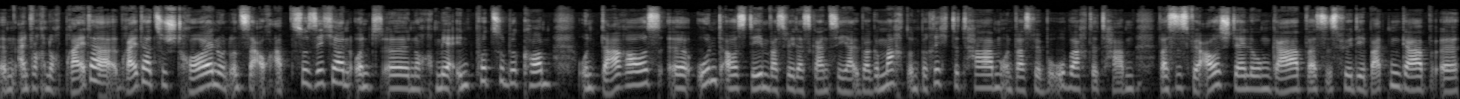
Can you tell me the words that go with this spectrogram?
ähm, einfach noch breiter, breiter zu streuen und uns da auch abzusichern und äh, noch mehr Input zu bekommen und daraus äh, und aus dem, was wir das ganze Jahr über gemacht und berichtet haben und was wir beobachtet haben, was es für Ausstellungen gab, was es für Debatten gab, äh,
